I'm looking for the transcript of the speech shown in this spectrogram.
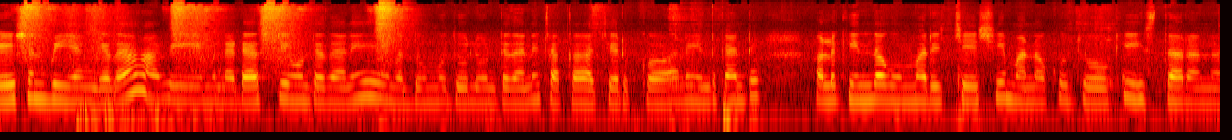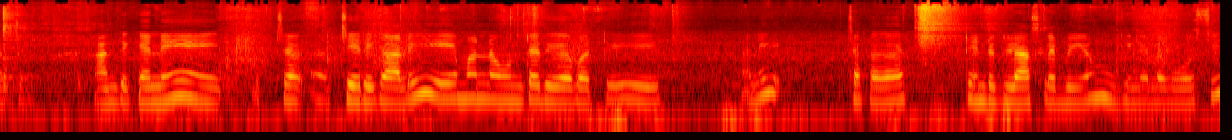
రేషన్ బియ్యం కదా అవి ఏమన్నా డస్టీ ఉంటుందని దుమ్ము ధూళి ఉంటుందని చక్కగా చెరుక్కోవాలి. ఎందుకంటే వాళ్ళు కింద ఉమ్మరిచ్చేసి మనకు జోకి ఇస్తారన్నట్టు. అందుకనే చ చెరగాలి ఏమన్నా ఉంటుంది కాబట్టి అని చక్కగా రెండు గ్లాసుల బియ్యం గిన్నెలో పోసి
